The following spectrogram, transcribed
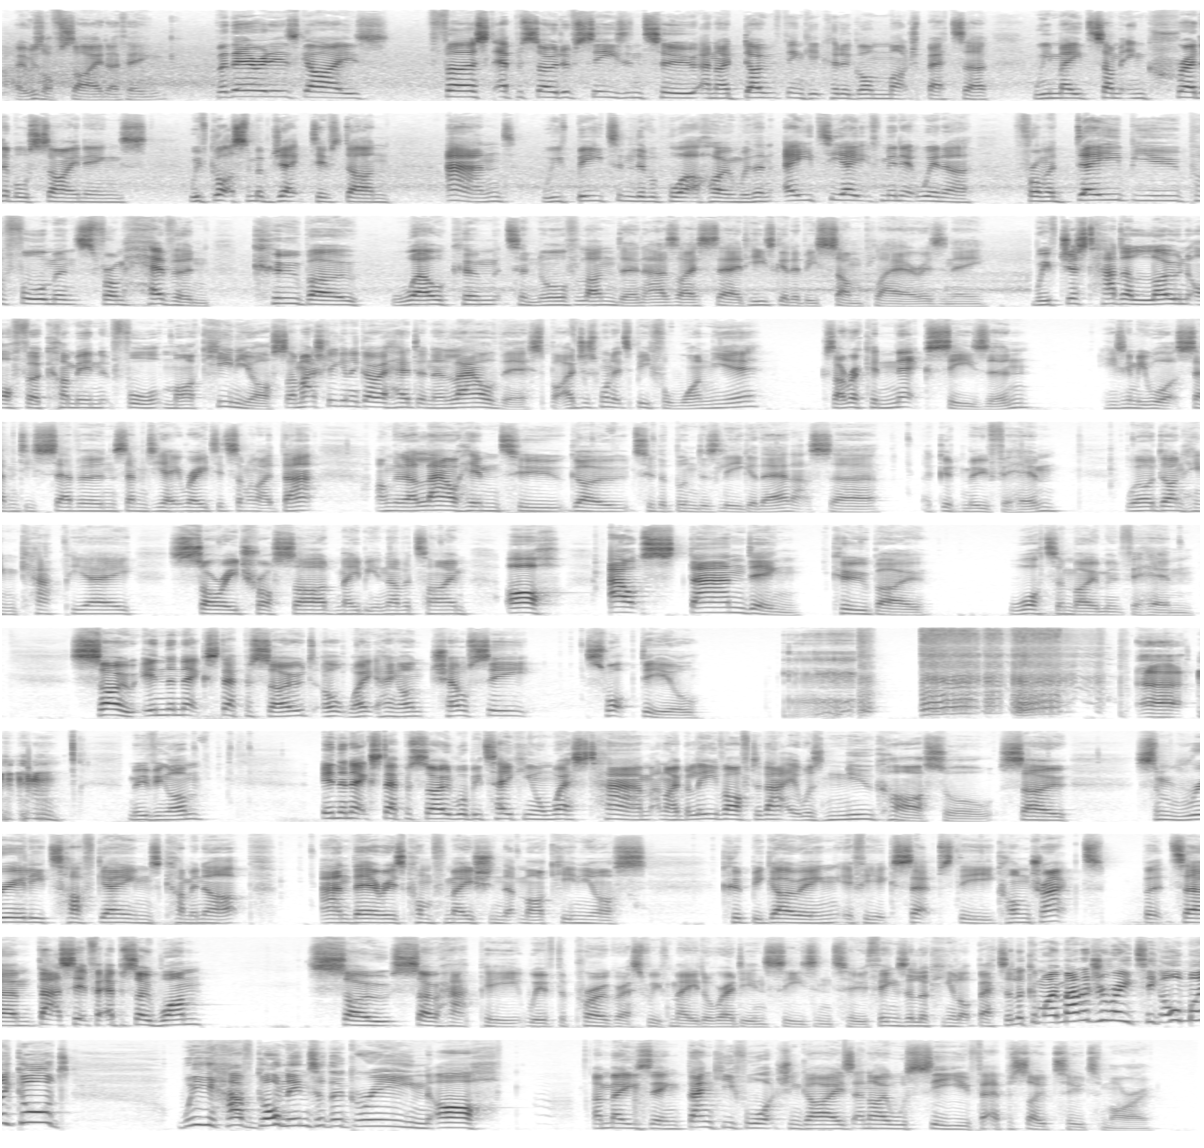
It was offside, I think. But there it is, guys first episode of season two, and I don't think it could have gone much better. We made some incredible signings. We've got some objectives done. And we've beaten Liverpool at home with an 88th minute winner from a debut performance from heaven. Kubo, welcome to North London. As I said, he's going to be some player, isn't he? We've just had a loan offer come in for Marquinhos. I'm actually going to go ahead and allow this, but I just want it to be for one year. Because I reckon next season, he's going to be, what, 77, 78 rated, something like that. I'm going to allow him to go to the Bundesliga there. That's uh, a good move for him. Well done, Hincapié. Sorry, Trossard. Maybe another time. Oh, outstanding, Kubo. What a moment for him. So, in the next episode... Oh, wait, hang on. Chelsea swap deal. Uh, moving on. In the next episode, we'll be taking on West Ham, and I believe after that it was Newcastle. So, some really tough games coming up, and there is confirmation that Marquinhos could be going if he accepts the contract. But um, that's it for episode one. So, so happy with the progress we've made already in season two. Things are looking a lot better. Look at my manager rating. Oh my God. We have gone into the green. Oh, amazing. Thank you for watching, guys. And I will see you for episode two tomorrow.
